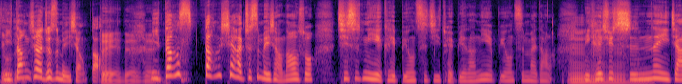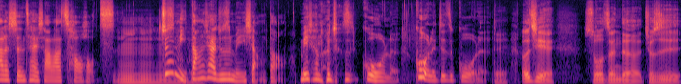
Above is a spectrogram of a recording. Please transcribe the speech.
你当下就是没想到，对对对，你当当下就是没想到说，其实你也可以不用吃鸡腿便当，你也不用吃麦当劳，你可以去吃那一家的生菜沙拉，超好吃。嗯哼，哼，哼，就是你当下就是没想到，没想到就是过了，过了就是过了。对，而且说真的，就是。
